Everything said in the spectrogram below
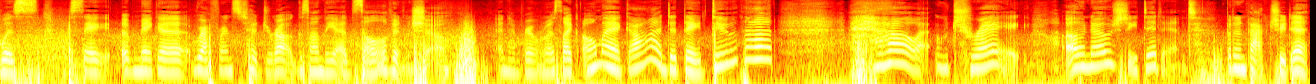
was say make a reference to drugs on the Ed Sullivan show, and everyone was like, "Oh my god, did they do that? How outre? Oh no, she didn't." But in fact, she did,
